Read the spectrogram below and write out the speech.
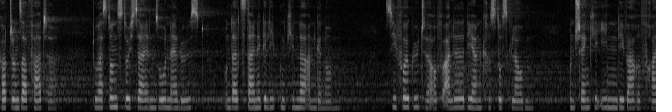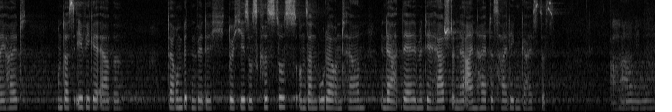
Gott unser Vater, du hast uns durch seinen Sohn erlöst und als deine geliebten Kinder angenommen. Sieh voll Güte auf alle, die an Christus glauben, und schenke ihnen die wahre Freiheit und das ewige Erbe. Darum bitten wir dich durch Jesus Christus, unseren Bruder und Herrn, der, der mit dir herrscht in der Einheit des Heiligen Geistes. Amen.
